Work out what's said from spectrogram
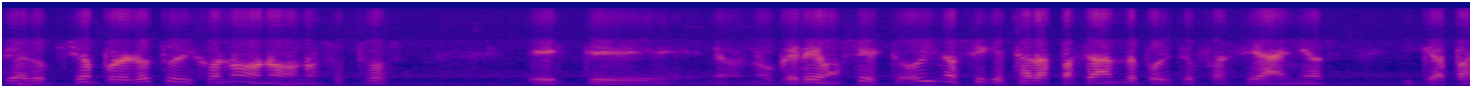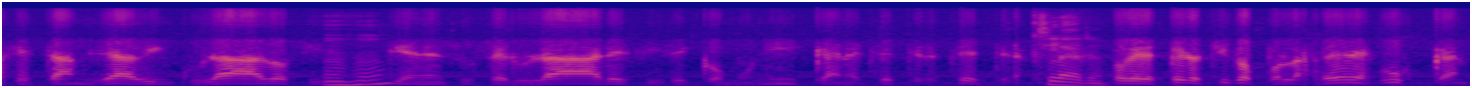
de adopción por el otro dijo, no, no, nosotros este, no, queremos esto. Hoy no sé qué estará pasando porque esto fue hace años y capaz están ya vinculados y tienen sus celulares y se comunican, etcétera, etcétera. Claro. Porque después los chicos por las redes buscan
